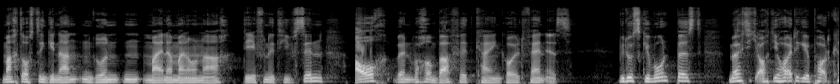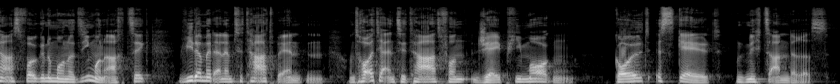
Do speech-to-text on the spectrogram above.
macht aus den genannten Gründen meiner Meinung nach definitiv Sinn, auch wenn Warren Buffett kein Goldfan ist. Wie du es gewohnt bist, möchte ich auch die heutige Podcast-Folge Nummer 187 wieder mit einem Zitat beenden. Und heute ein Zitat von JP Morgan. Gold ist Geld und nichts anderes.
